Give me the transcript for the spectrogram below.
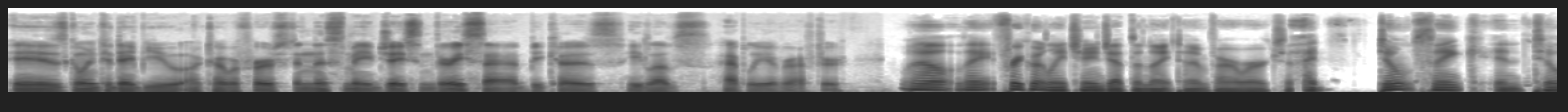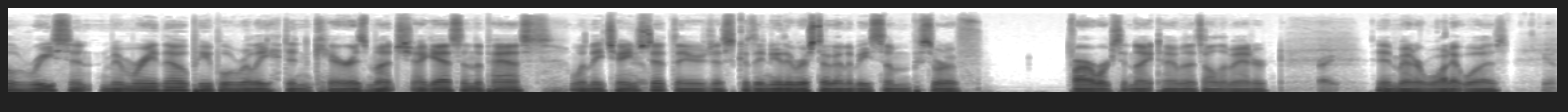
is going to debut October 1st. And this made Jason very sad because he loves Happily Ever After. Well, they frequently change up the nighttime fireworks. I don't think until recent memory, though, people really didn't care as much, I guess, in the past when they changed it. They were just because they knew there were still going to be some sort of fireworks at nighttime, and that's all that mattered. Right. It didn't matter what it was. Yeah.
